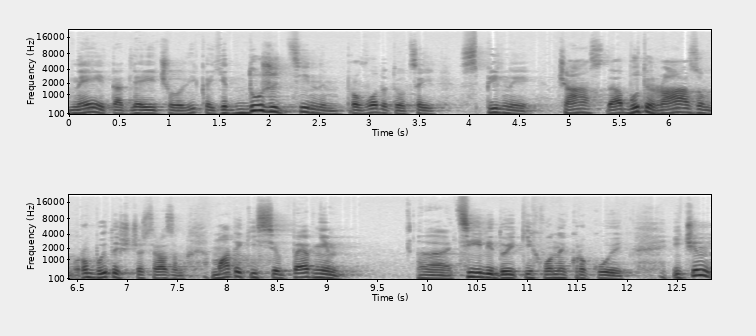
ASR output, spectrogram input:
неї та для її чоловіка є дуже цінним проводити оцей спільний час, да, бути разом, робити щось разом, мати якісь певні е, цілі, до яких вони крокують. І чим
